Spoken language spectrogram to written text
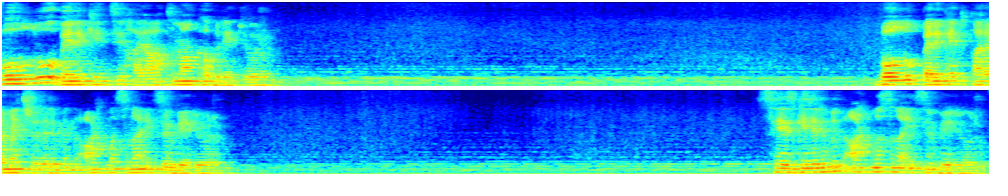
Bolluğu, bereketi hayatıma kabul ediyorum. Bolluk, bereket parametrelerimin artmasına izin veriyorum. Sezgilerimin artmasına izin veriyorum.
